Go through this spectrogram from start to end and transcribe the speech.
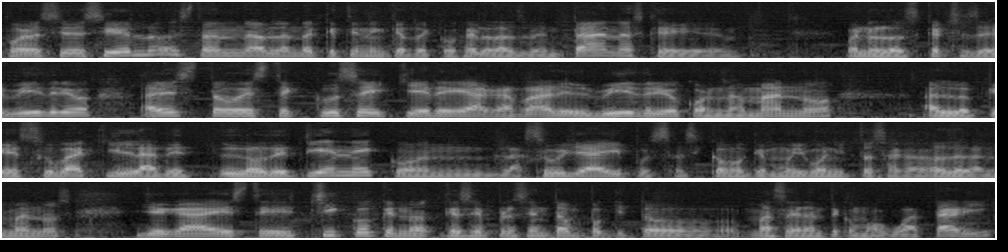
por así decirlo. Están hablando que tienen que recoger las ventanas, que bueno, los cachos de vidrio. A esto este Kusei quiere agarrar el vidrio con la mano, a lo que Subaki la lo detiene con la suya y pues así como que muy bonitos agarrados de las manos. Llega este chico que, que se presenta un poquito más adelante como Watari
